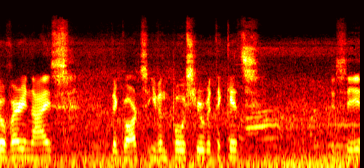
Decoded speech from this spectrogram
so very nice. The guards even pose here with the kids. You see?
